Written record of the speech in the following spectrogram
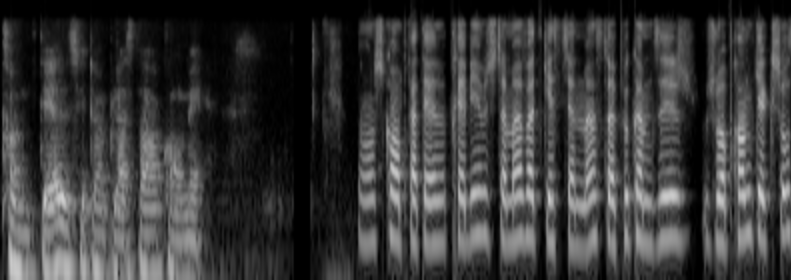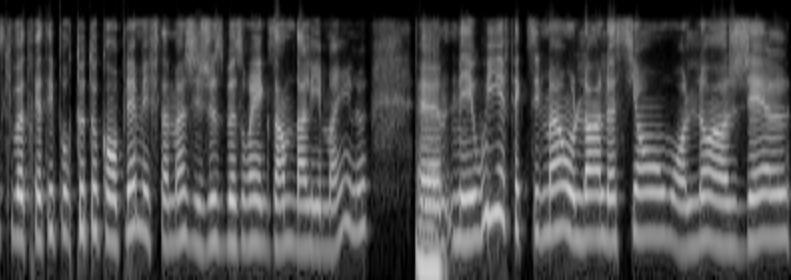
comme tel, c'est un plaster qu'on met. Non, je comprends très bien justement votre questionnement. C'est un peu comme dire, je vais prendre quelque chose qui va traiter pour tout au complet, mais finalement, j'ai juste besoin d'exemple dans les mains. Euh, mais oui, effectivement, on l'a en lotion, on l'a en gel.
